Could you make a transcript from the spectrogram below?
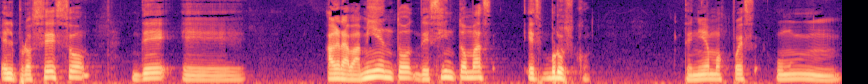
el proceso de eh, agravamiento de síntomas es brusco. Teníamos pues un,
